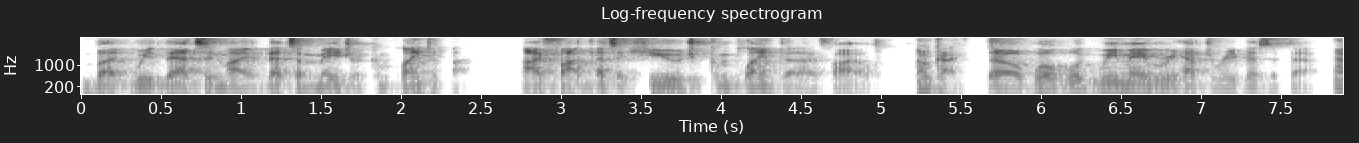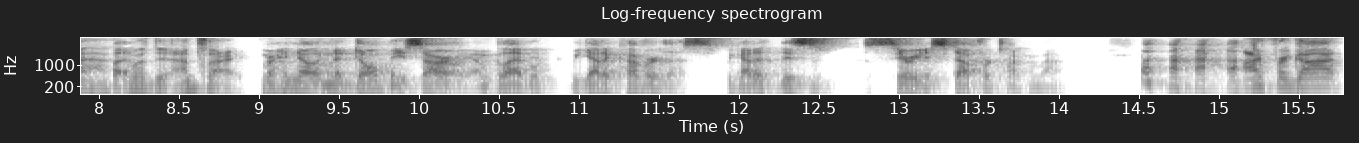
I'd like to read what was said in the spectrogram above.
But we that's in my that's a major complaint of mine. I filed that's a huge complaint that I filed. Okay. So we'll, we'll we may re- have to revisit that. Uh, but, well, I'm sorry. Right? No, no, don't be sorry. I'm glad we we got to cover this. We got to. This is serious stuff we're talking about. I forgot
